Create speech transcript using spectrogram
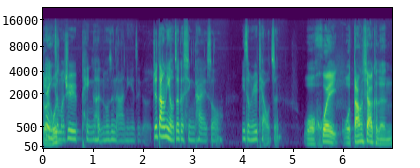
那你怎么去平衡或是拿捏这个？就当你有这个心态的时候，你怎么去调整？我会，我当下可能。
